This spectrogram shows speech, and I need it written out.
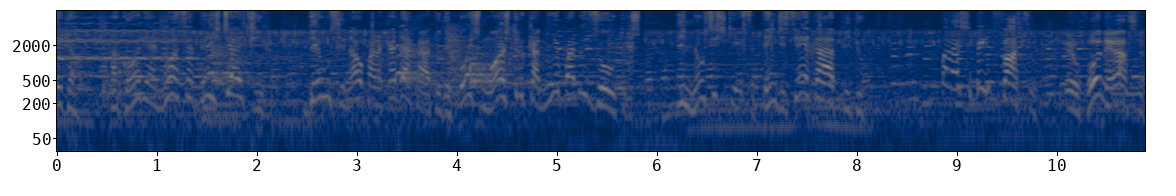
Legal. Agora é a nossa vez de agir. Dê um sinal para cada rato, depois mostre o caminho para os outros. E não se esqueça, tem de ser rápido. Parece bem fácil. Eu vou nessa.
